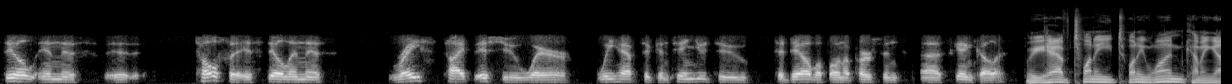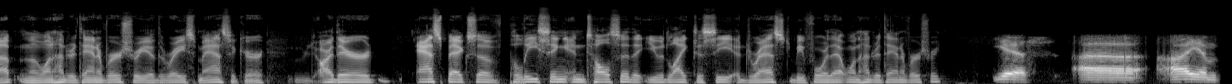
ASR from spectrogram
still in this uh, Tulsa is still in this race type issue where we have to continue to to delve upon a person's uh, skin color. We have 2021 coming up, and the 100th anniversary of the race massacre. Are there aspects of policing in Tulsa that you would like to see addressed before that 100th anniversary? Yes, uh, I am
